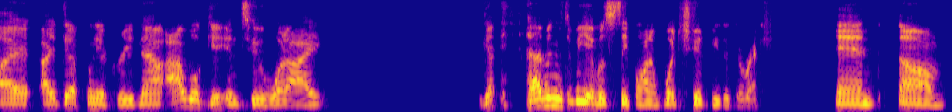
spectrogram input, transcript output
I I definitely agree. Now I will get into what I having to be able to sleep on it, what should be the direction. And um,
